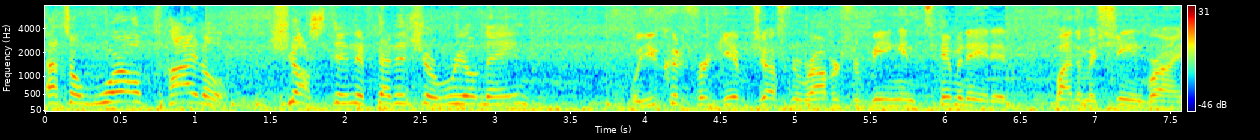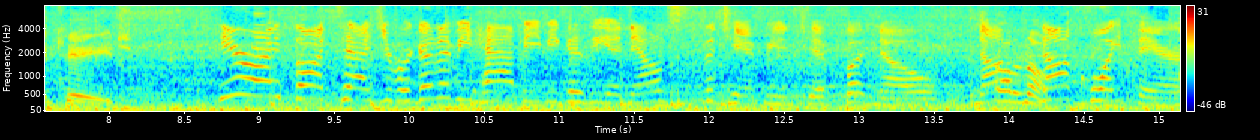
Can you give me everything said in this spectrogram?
That's a world title, Justin, if that is your real name. Well, you could forgive Justin Roberts for being intimidated by the machine, Brian Cage. Here I thought, Tad, you were going to be happy because he announced the championship, but no, not, Not enough. not quite there.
